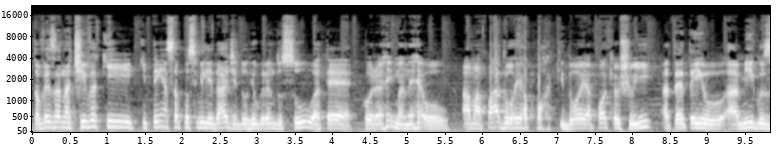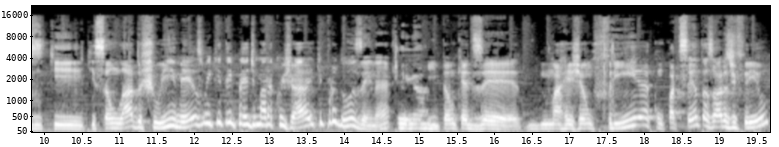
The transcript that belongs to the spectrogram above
talvez a nativa que, que tem essa possibilidade do Rio Grande do Sul até Roraima, né? Ou Amapá do Oiapoque, do Oiapoque ao Chuí. Até tenho amigos que, que são lá do Chuí mesmo e que tem pé de maracujá e que produzem, né? Legal. Então, quer dizer, uma região fria, com 400 horas de frio,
